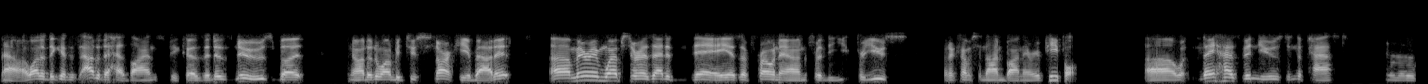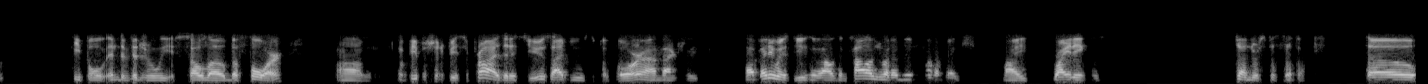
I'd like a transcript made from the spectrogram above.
Now, I wanted to get this out of the headlines because it is news, but you know, I didn't want to be too snarky about it. Uh, Merriam-Webster has added "they" as a pronoun for the for use when it comes to non-binary people. Uh, they has been used in the past for people individually solo before. Um, people shouldn't be surprised that it's used. I've used it before. I've actually have many ways to use it. I was in college when I didn't want to make my writings gender specific. So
